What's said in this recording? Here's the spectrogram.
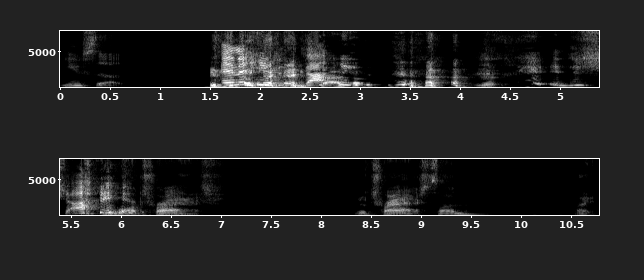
you suck. And then he just dies. You're- it just shot you him. are trash. You're trash, son. Like,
